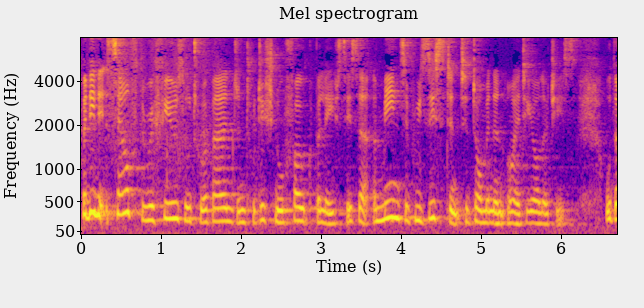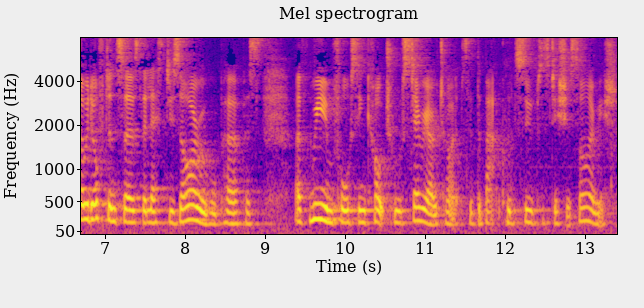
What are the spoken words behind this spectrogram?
But in itself, the refusal to abandon traditional folk beliefs is a, a means of resistance to dominant ideologies, although it often serves the less desirable purpose of reinforcing cultural stereotypes of the backward superstitious Irish.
